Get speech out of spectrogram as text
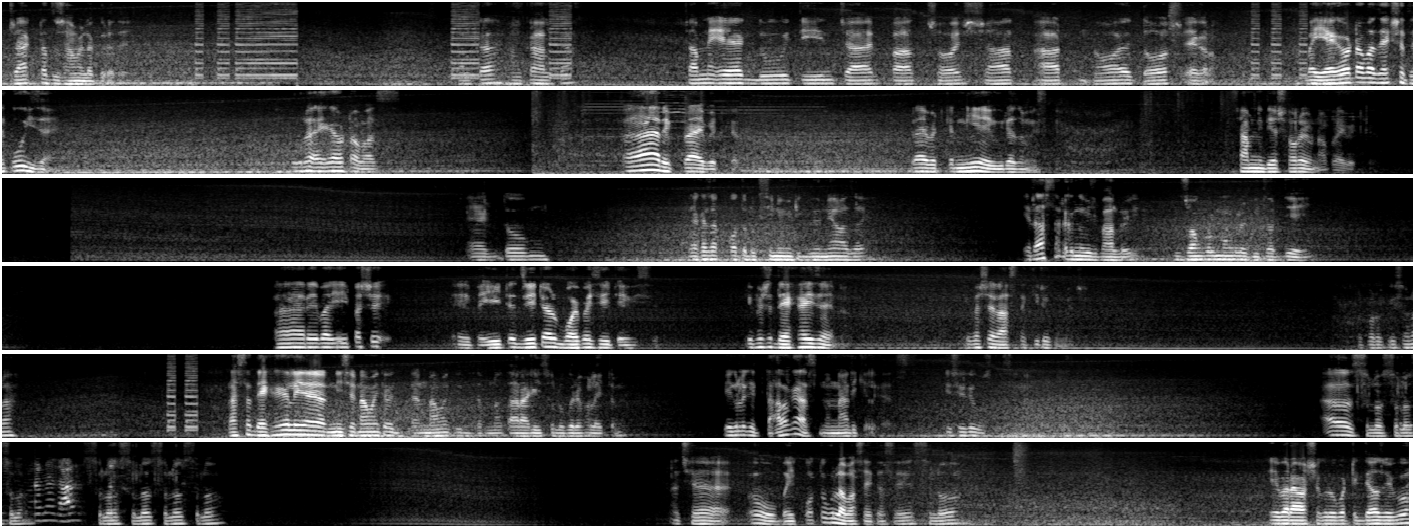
ট্রাকটা তো ঝামেলা করে দেয়। হালকা হালকা হালকা। সামনে এক, দুই, তিন, চার, পাঁচ, ছয়, সাত, আট, নয়, দশ, এগারো। ভাই, এগারোটা বাজ একসাথে কই যায়? পুরা এগারোটা বাস আরে প্রাইভেট কার প্রাইভেট কার নিয়ে উইরা জমেছে সামনে দিয়ে সরেও না প্রাইভেট কার একদম। দেখা যাক কতটুকু সিনেমেটিক ভিউ নেওয়া যায়। এই রাস্তাটা কিন্তু বেশ ভালোই। জঙ্গল মঙ্গলের ভিতর দিয়েই। আরে ভাই, এই পাশে এই ভাই, এইটা যেটার ভয় পাইছে এইটাই হয়েছে এই পাশে দেখাই যায় না। এই পাশে রাস্তা কিরকমের? তারপরে কিছু না। রাস্তা দেখা গেলে আর নিচে নামাইতে নামাইতে দিতাম না তার আগেই চলো করে ফেলাইতাম। এগুলো কি তাল গাছ না নারিকেল গাছ? কিছুই তো বুঝতেছি না। Slow slow slow slow slow slow slow আচ্ছা ও ভাই কতগুলা বাসাইতেছে স্লো এবার আশা করি ওভারটেক দেওয়া যাইব।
